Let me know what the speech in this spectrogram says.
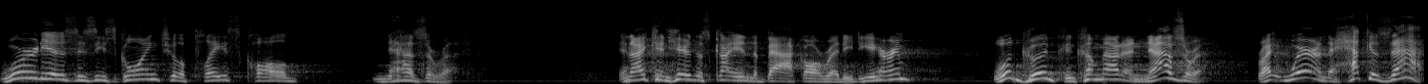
Word is, is he's going to a place called Nazareth. And I can hear this guy in the back already. Do you hear him? What good can come out of Nazareth? Right? Where in the heck is that?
